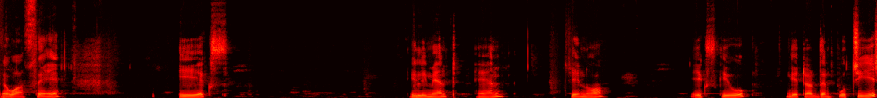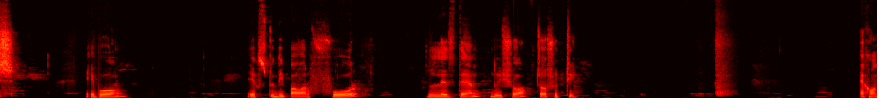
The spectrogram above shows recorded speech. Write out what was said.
দেওয়া আছে এক্স এলিমেন্ট এন যেন এক্স কিউব গ্রেটার দেন পঁচিশ এবং x to the power four less than দুইশো চৌষট্টি। এখন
